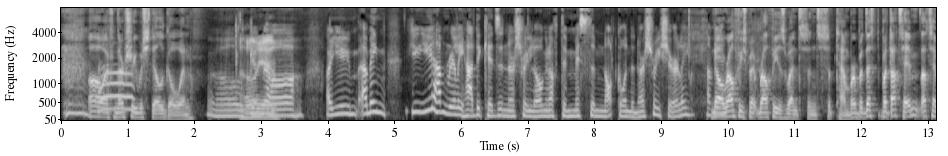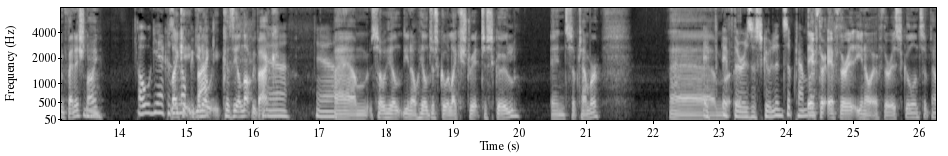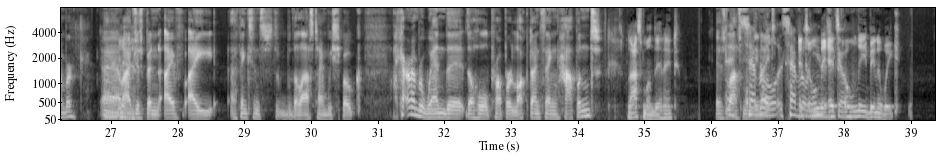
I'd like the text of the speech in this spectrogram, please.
Oh, if nursery was still going. Oh, Oh, good- yeah. oh. Are you? I mean, you, you haven't really had the kids in nursery long enough to miss them not going to nursery, surely? Have No, you? Ralphie's been, Ralphie has went since September, but this but that's him. That's him finished now. Oh, yeah, because Like not be you back. know, because he'll not be back. yeah, yeah. Um, so he'll you know he'll just go like straight to school in September. Um, if, if there is a school in September, if there if there you know if there is school in September, um, I've just been I've I I think since the last time we spoke, I can't remember when the the whole proper lockdown thing happened. Last Monday night. It was last Monday several night. several It's only years it's ago. only been a week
